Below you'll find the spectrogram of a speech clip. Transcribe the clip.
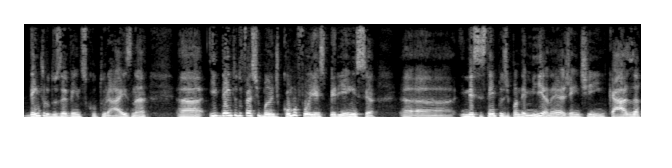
dentro dos eventos culturais, né? Uh, e dentro do Festband, como foi a experiência Uh, e nesses tempos de pandemia, né, a gente em casa,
